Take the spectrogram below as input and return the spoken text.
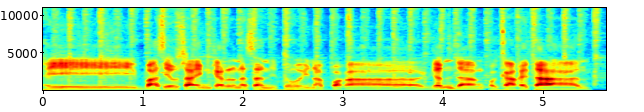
Ay base sa aking karanasan, ito ay napakagandang pagkakitaan.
